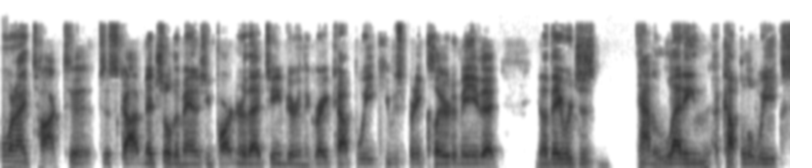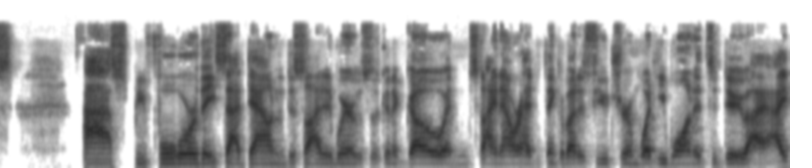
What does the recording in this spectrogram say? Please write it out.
when I talked to to Scott Mitchell, the managing partner of that team during the Grey Cup week, he was pretty clear to me that you know they were just kind of letting a couple of weeks pass before they sat down and decided where this was going to go. And Steinauer had to think about his future and what he wanted to do. I, I,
